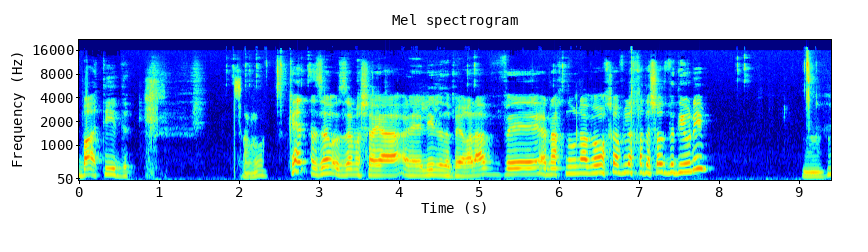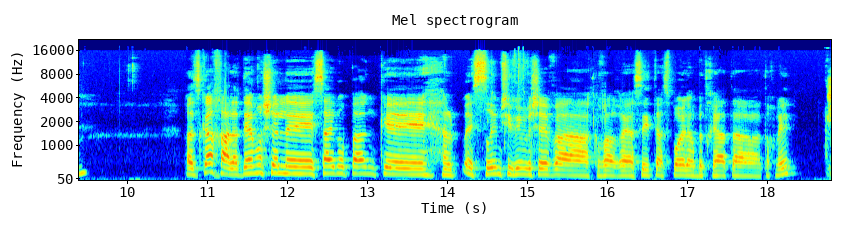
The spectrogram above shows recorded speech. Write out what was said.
בעתיד. כן, אז זהו, זה מה שהיה uh, לי לדבר עליו, ואנחנו נעבור עכשיו לחדשות ודיונים. אז ככה, על הדמו של סייבר פאנק אה, 2077 כבר uh, עשית ספוילר בתחילת התוכנית.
